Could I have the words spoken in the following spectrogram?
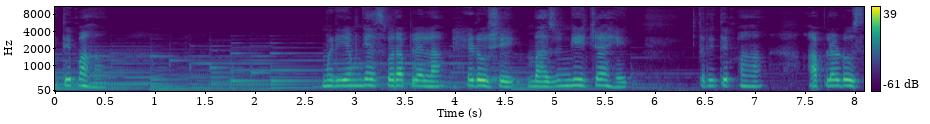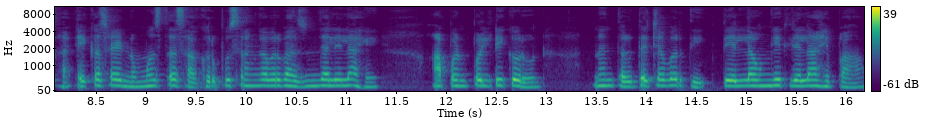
इथे पहा मीडियम गॅसवर आपल्याला हे डोसे भाजून घ्यायचे आहेत. तर इथे पहा आपला डोसा एका साईडनं मस्त असा खरपूस रंगावर भाजून झालेला आहे. आपण पलटी करून नंतर त्याच्यावरती तेल लावून घेतलेलं आहे पहा.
